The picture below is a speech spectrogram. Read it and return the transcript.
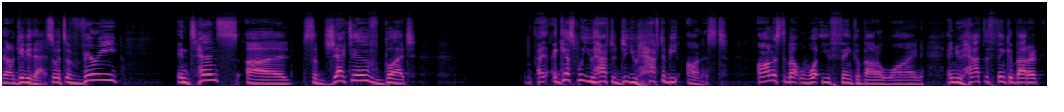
that'll give you that. So it's a very intense, uh, subjective, but I, I guess what you have to do, you have to be honest. Honest about what you think about a wine, and you have to think about it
